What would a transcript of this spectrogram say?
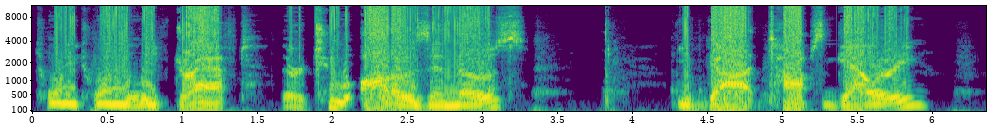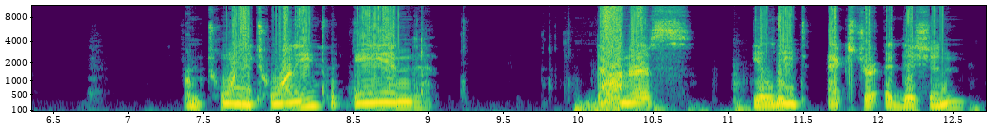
2020 Leaf Draft. There are two autos in those. You've got Topps Gallery from 2020 and Donruss Elite Extra Edition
